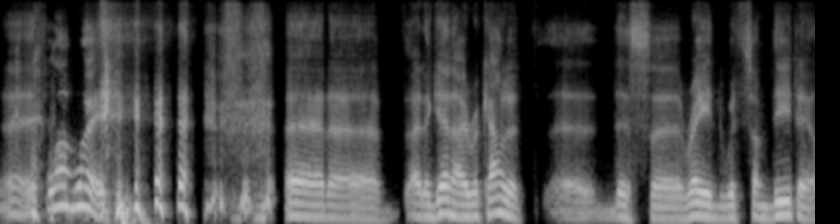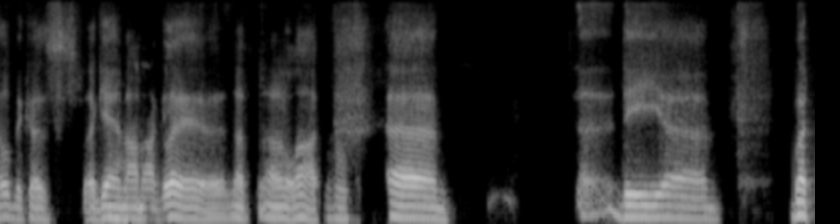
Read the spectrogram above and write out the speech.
it's a long way. and uh, and again, I recounted uh, this uh, raid with some detail because again, on mm-hmm. anglais, uh, not not a lot. Um, uh, the uh, but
